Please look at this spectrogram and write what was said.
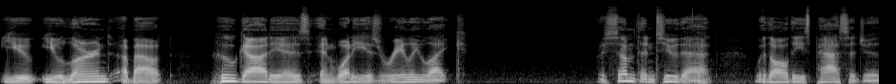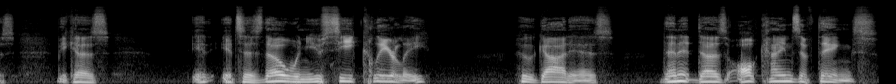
you you learned about who God is and what He is really like. There's something to that with all these passages because it, it's as though when you see clearly who God is, then it does all kinds of things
